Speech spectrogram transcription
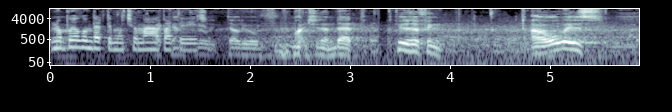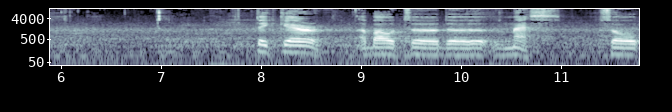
No puedo contarte mucho más I aparte de can't eso. really tell you much than that. Here's the thing. I always take care about uh, the mass. So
